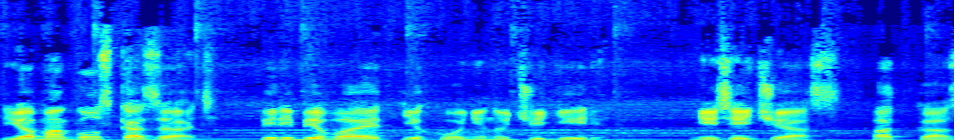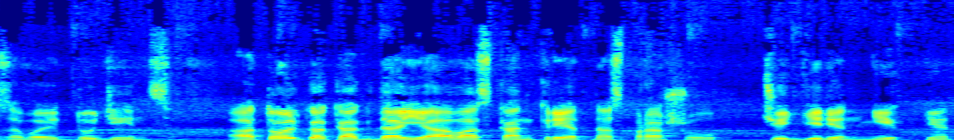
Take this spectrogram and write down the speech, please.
«Я могу сказать», – перебивает Ехонину Чедирин. «Не сейчас», – отказывает Дудинцев. «А только когда я вас конкретно спрошу». Чедирин никнет,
